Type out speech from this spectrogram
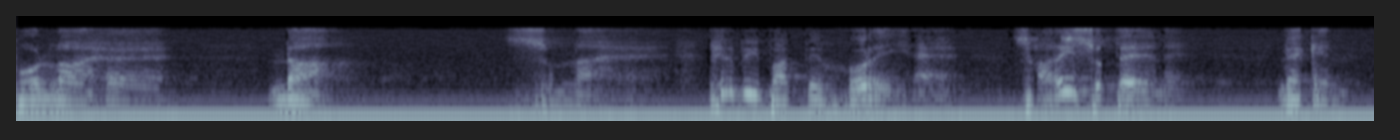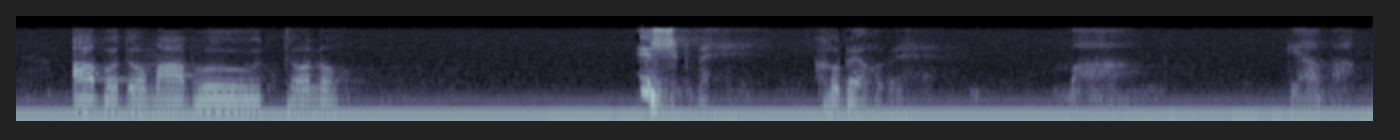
बोलना है ना। सुनना है। फिर भी बातें हो रही हैं। सारे सुते ने लेकिन आबुदो माबूद दोनों इश्क में खुबे हुए हैं। मांग, क्या मांगते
